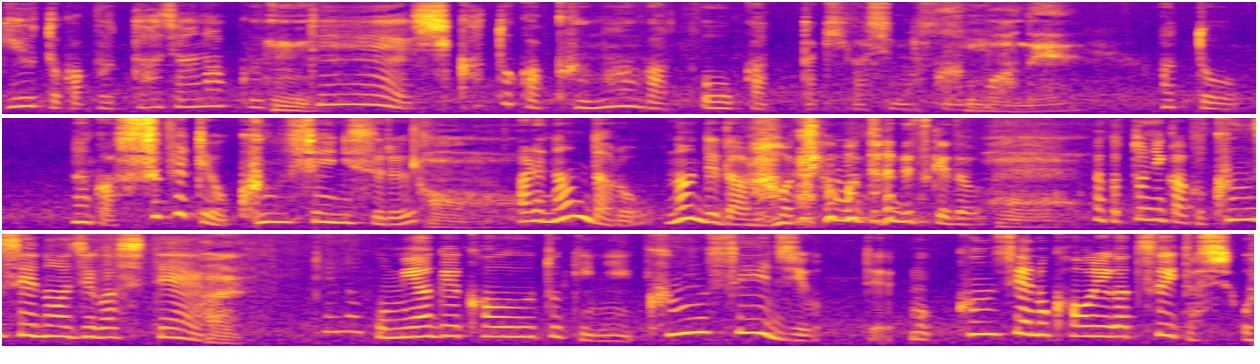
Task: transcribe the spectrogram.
牛とか豚じゃなくて、う鹿とか熊が多かった気がしますね。熊ね。あとなんか全てを燻製にする？はあ。れなんだろう？なんでだろう？って思ったんですけど。なんかとにかく燻製の味がして、あはい。でなんかお土産買う時に燻製塩ってもう燻製の香りがついたしお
